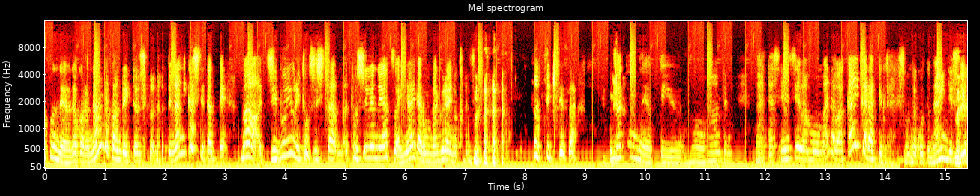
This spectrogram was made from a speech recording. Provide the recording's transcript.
驚くんだよ。だからなんだかんだ言ったらさ、だって何かしてたって、まあ自分より年下、まあ年上のやつはいないだろうなぐらいの感じになってきてさ、ふざけんなよっていう、もう本当に、また先生はもうまだ若いからっていうことは、そんなことないんですよ。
